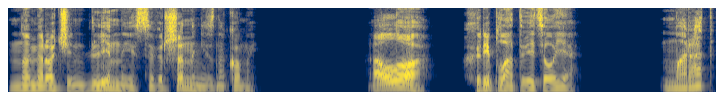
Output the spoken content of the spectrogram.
Номер очень длинный и совершенно незнакомый. «Алло!» — хрипло ответил я. «Марат?»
